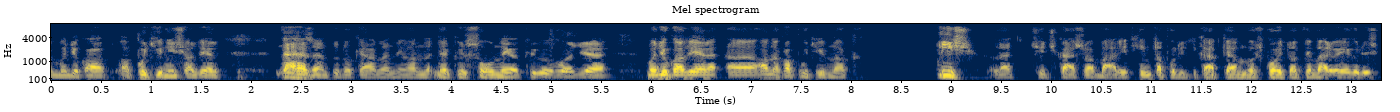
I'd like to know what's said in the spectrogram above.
mondjuk a, a Putyin is azért nehezen tudok elmenni nélkül szó nélkül, hogy mondjuk azért annak a Putyinnak is lett csicskása, bár itt hintapolitikát kell most folytatni, mert végül is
